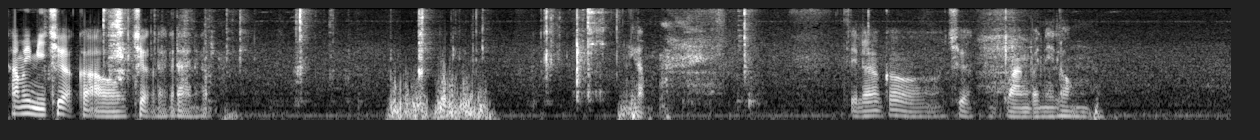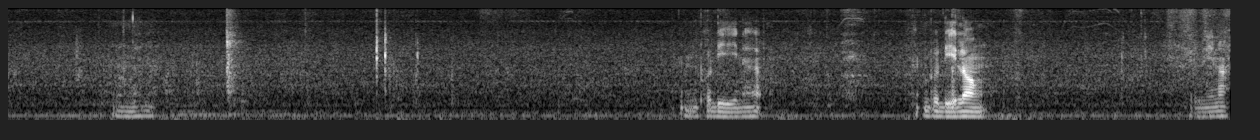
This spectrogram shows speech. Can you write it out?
ถ้าไม่มีเชือกก็เอาเชือกอะไรก็ได้นะครับ นี่ครับ เส ร็จแล้วก็เชือกวางไปในร่องพอดีนะครับพอดีร่องแบบนี้เนาะ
